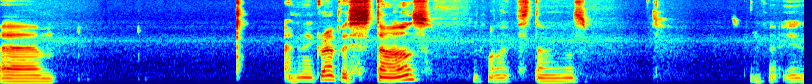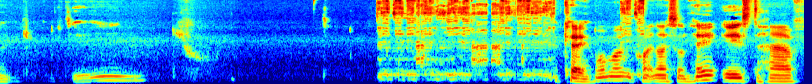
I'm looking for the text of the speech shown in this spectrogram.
Um, I'm going to grab the stars. I quite like the stars. Drag that in in. Okay, what might be quite nice on here is to have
